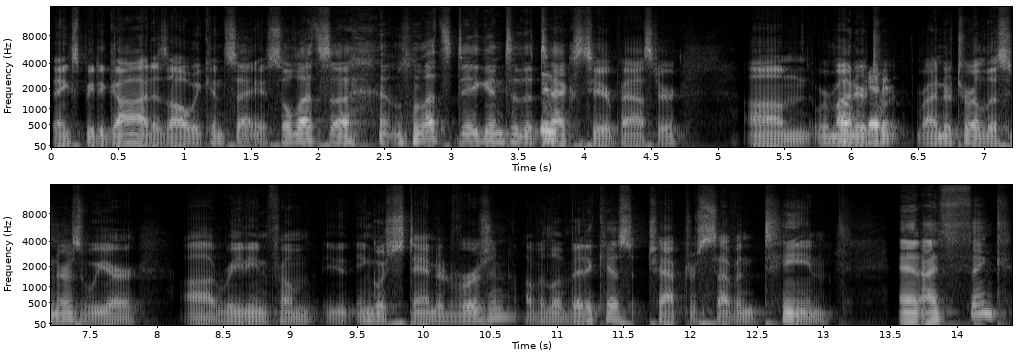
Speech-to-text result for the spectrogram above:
thanks be to God is all we can say. So let's uh, let's dig into the text here, Pastor. Um, reminder okay. to, reminder to our listeners: we are uh, reading from the English Standard Version of Leviticus chapter 17, and I think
